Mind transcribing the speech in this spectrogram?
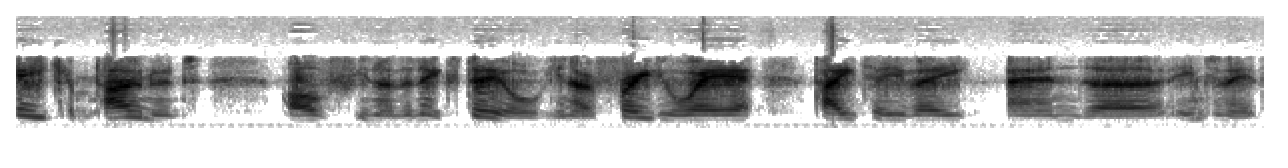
key component of you know the next deal. You know, free to air, pay TV, and uh, internet.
